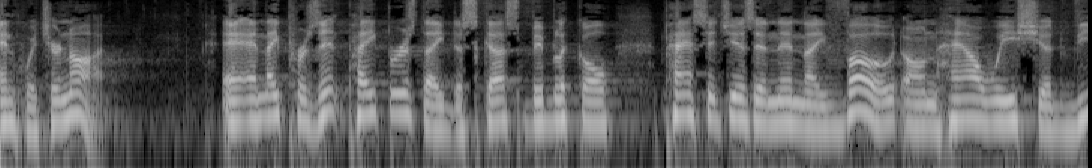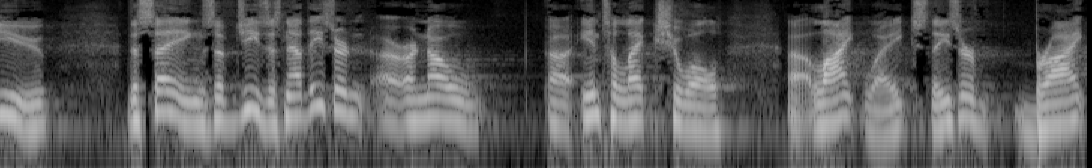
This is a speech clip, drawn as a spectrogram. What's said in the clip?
and which are not. And they present papers, they discuss biblical passages, and then they vote on how we should view the sayings of Jesus. Now, these are, are no uh, intellectual uh, lightweights, these are bright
